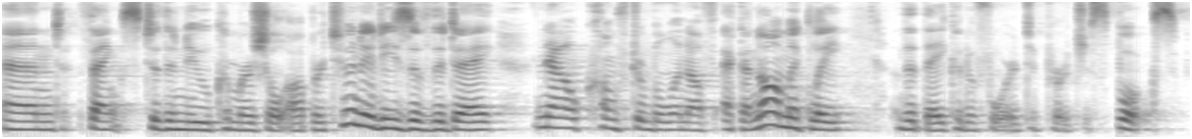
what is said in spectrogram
and thanks to the new commercial opportunities of the day, now comfortable enough economically that they could afford to purchase books.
